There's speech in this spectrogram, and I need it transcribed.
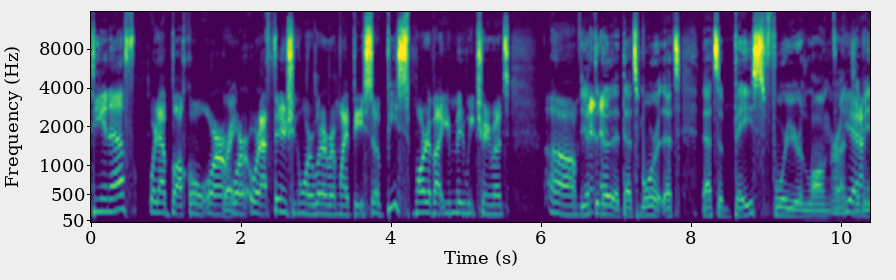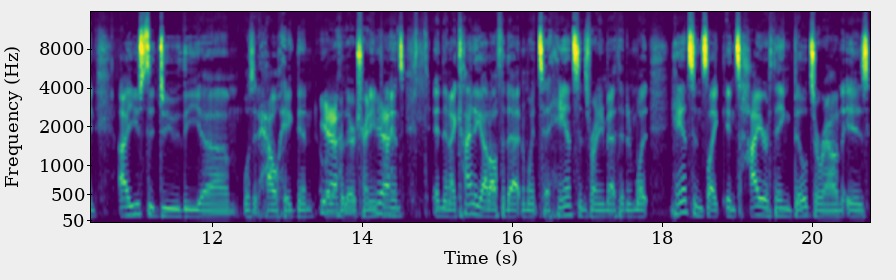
DNF or that buckle or Right. or, or that finishing or whatever it might be. So be smart about your midweek training runs. Um, You have to know that that's more that's that's a base for your long runs. Yeah. I mean, I used to do the um, was it Hal Higdon or Yeah. whatever their training Yeah. plans, and then I kind of got off of that and went to Hanson's running method. And what Hanson's like entire thing builds around is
